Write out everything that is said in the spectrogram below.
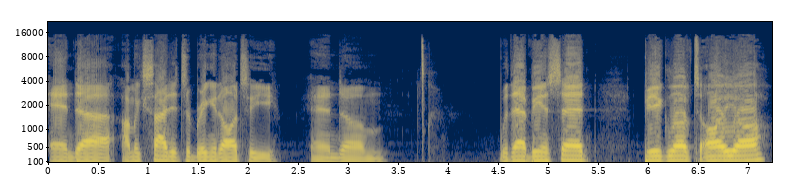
and uh, I'm excited to bring it all to you. And um, with that being said, big love to all y'all,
